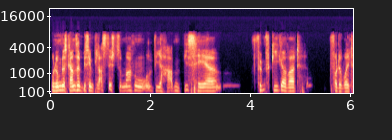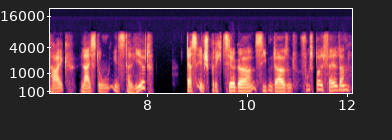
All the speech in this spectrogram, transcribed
Und um das Ganze ein bisschen plastisch zu machen, wir haben bisher 5 Gigawatt Photovoltaikleistung installiert. Das entspricht circa 7000 Fußballfeldern,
